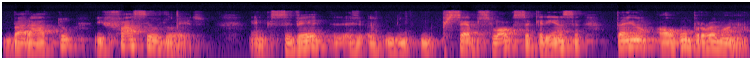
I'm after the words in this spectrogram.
barato e fácil de ler, em que se vê, percebe-se logo se a criança tem algum problema ou não.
